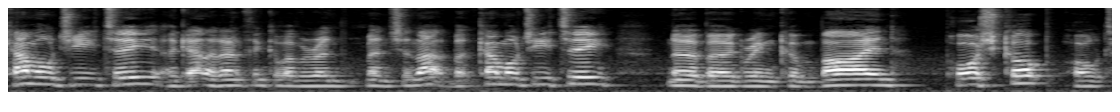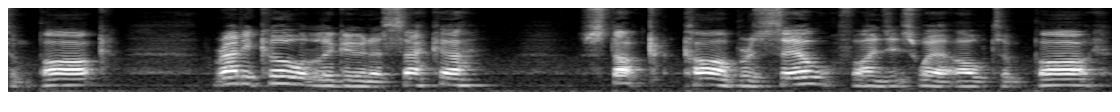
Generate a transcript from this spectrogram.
Camel GT, again, I don't think I've ever mentioned that, but Camel GT, Nürburgring combined, Porsche Cup, Oulton Park, Radical Laguna Seca, Stock Car Brazil finds its way at Oulton Park,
